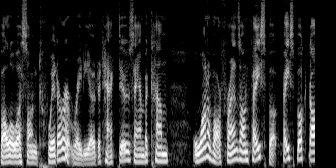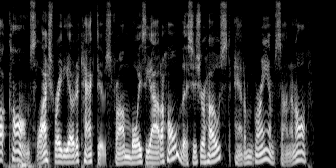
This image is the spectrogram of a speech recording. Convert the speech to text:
Follow us on Twitter at Radio Detectives and become one of our friends on Facebook, facebook.com slash Radio Detectives. From Boise, Idaho, this is your host, Adam Graham, signing off.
